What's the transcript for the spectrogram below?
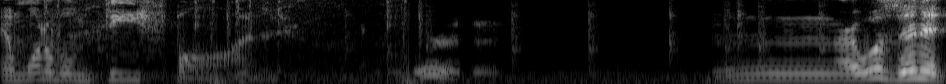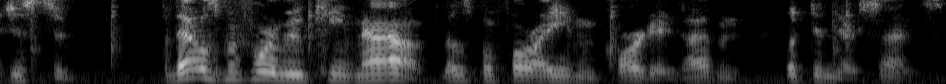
and one of them despawned. Mm, I was in it just to. But that was before we came out. That was before I even corded. I haven't looked in there since.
